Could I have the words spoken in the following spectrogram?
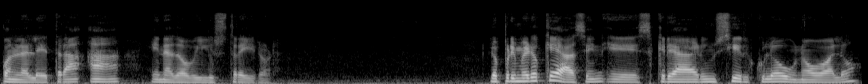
con la letra A en Adobe Illustrator. Lo primero que hacen es crear un círculo un óvalo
